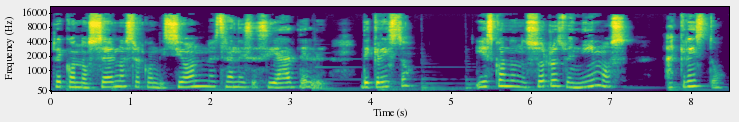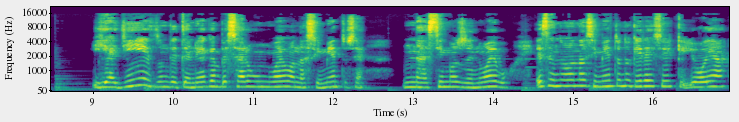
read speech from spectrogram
reconocer nuestra condición, nuestra necesidad de, de Cristo. Y es cuando nosotros venimos a Cristo. Y allí es donde tendría que empezar un nuevo nacimiento. O sea, nacimos de nuevo. Ese nuevo nacimiento no quiere decir que yo voy a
